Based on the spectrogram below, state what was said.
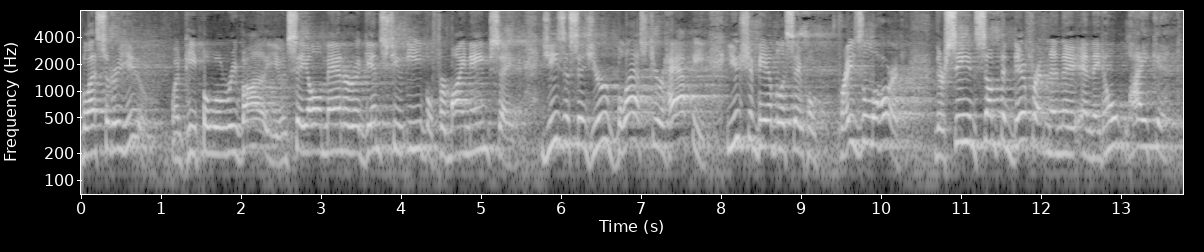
Blessed are you when people will revile you and say all manner against you evil for my name's sake. Jesus says, You're blessed, you're happy. You should be able to say, Well, praise the Lord. They're seeing something different and they, and they don't like it.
